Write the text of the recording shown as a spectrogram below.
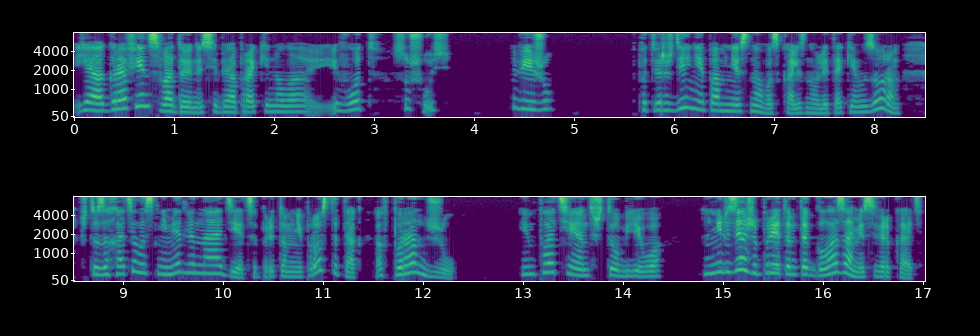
Я графин с водой на себя опрокинула, и вот сушусь. Вижу. Подтверждение по мне снова скользнули таким взором, что захотелось немедленно одеться, притом не просто так, а в паранджу. Импотент, чтоб его. Но нельзя же при этом так глазами сверкать.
